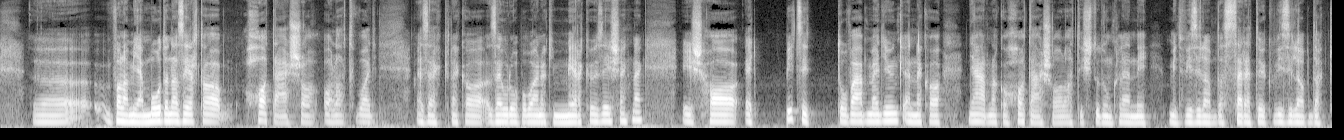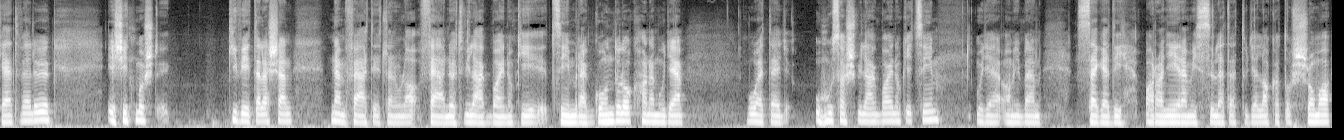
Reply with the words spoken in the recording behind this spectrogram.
valamilyen módon azért a hatása alatt vagy ezeknek az Európa-bajnoki mérkőzéseknek, és ha egy picit tovább megyünk, ennek a nyárnak a hatása alatt is tudunk lenni, mint vízilabda szeretők, vízilabda kedvelők, és itt most kivételesen nem feltétlenül a felnőtt világbajnoki címre gondolok, hanem ugye volt egy U20-as világbajnoki cím, ugye, amiben Szegedi aranyérem is született, ugye Lakatos Roma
